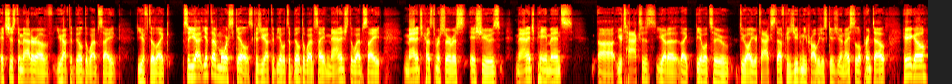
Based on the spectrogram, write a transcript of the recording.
It's just a matter of you have to build the website. You have to like, so you you have to have more skills because you have to be able to build the website, manage the website, manage customer service issues, manage payments, uh, your taxes. You gotta like be able to do all your tax stuff because Udemy probably just gives you a nice little printout. Here you go.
